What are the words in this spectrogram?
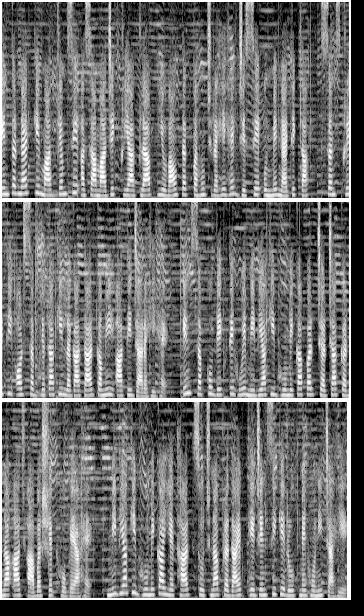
इंटरनेट के माध्यम से असामाजिक क्रियाकलाप युवाओं तक पहुँच रहे हैं, जिससे उनमें नैतिकता, संस्कृति और सभ्यता की लगातार कमी आती जा रही है। इन सबको देखते हुए मीडिया की भूमिका पर चर्चा करना आज आवश्यक हो गया है। मीडिया की भूमिका यथार्थ सूचना प्रदायक एजेंसी के रूप में होनी चाहिए।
